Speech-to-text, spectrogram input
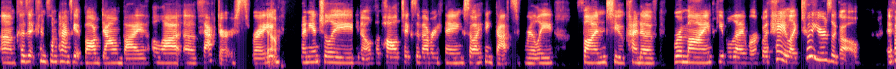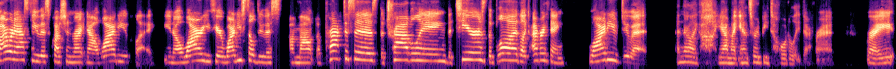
Because um, it can sometimes get bogged down by a lot of factors, right? Yeah. Financially, you know, the politics of everything. So I think that's really fun to kind of remind people that I work with hey, like two years ago, if I were to ask you this question right now, why do you play? You know, why are you here? Why do you still do this amount of practices, the traveling, the tears, the blood, like everything? Why do you do it? And they're like, oh, yeah, my answer would be totally different. Right.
